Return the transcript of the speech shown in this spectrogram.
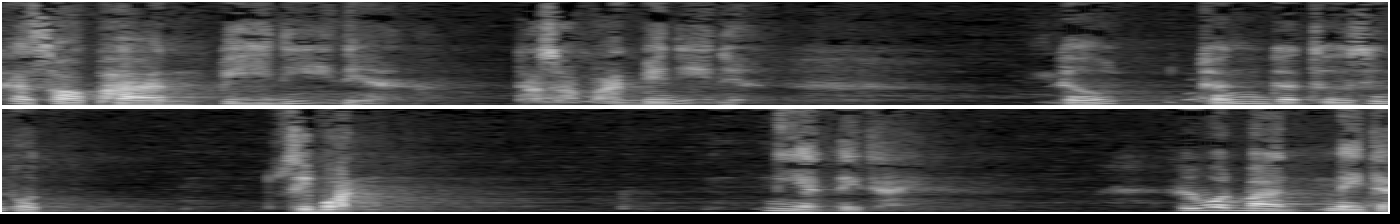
ถ้าสอบผ่านปีนี้เนี่ย ถ้าสอบผ่านปีนี้เนี่ย เดี๋ยวฉันจะถือสินอดสิบวัน เนียดในใจ หรือบนบานในใจ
